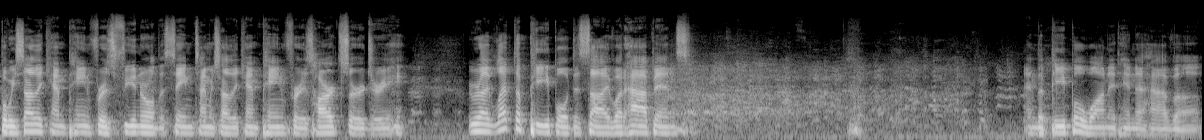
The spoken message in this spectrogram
But we started the campaign for his funeral at the same time we started the campaign for his heart surgery. We were like, let the people decide what happens. And the people wanted him to have a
